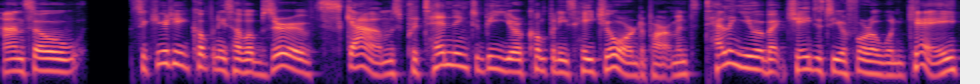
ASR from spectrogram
And so security companies have observed scams pretending to be your company's HR department, telling you about changes to your 401k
